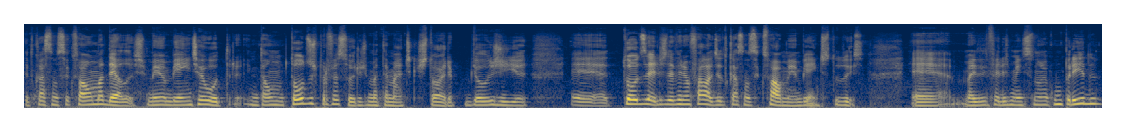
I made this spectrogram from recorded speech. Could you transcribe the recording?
Educação sexual é uma delas, meio ambiente é outra. Então, todos os professores de matemática, história, biologia, é, todos eles deveriam falar de educação sexual, meio ambiente, tudo isso. É, mas, infelizmente, isso não é cumprido.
